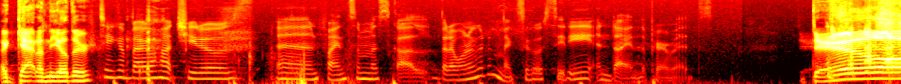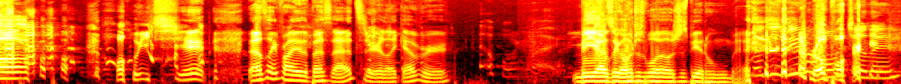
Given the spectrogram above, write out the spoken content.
a gat on the other. take a bag of hot Cheetos and find some mezcal. But I want to go to Mexico City and die in the pyramids. Damn! Holy shit! That's like probably the best answer like ever. Me, I was like, I'll just, well, I'll just be at home, man. They'll just be at home chilling.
